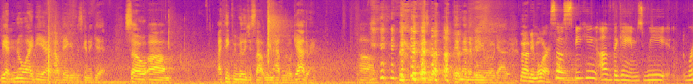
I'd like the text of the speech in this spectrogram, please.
We had no idea how big it was going to get. So um, I think we really just thought we were going to have a little gathering. Um, it didn't end up being a little gathering. Not anymore. So speaking of the games, we we're,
